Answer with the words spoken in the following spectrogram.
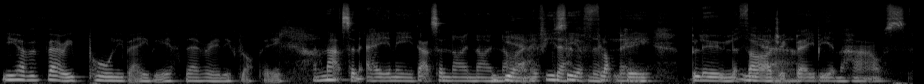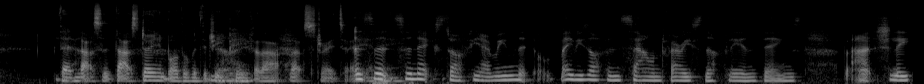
You have a very poorly baby if they're really floppy. And that's an A and E. That's a nine nine nine. If you see a floppy, blue, lethargic Yeah. baby in the house, then Yeah. that's a, that's don't even bother with the GP No. for that. That's straight to A And so, so next off, yeah, I mean, babies often sound very snuffly and things, but actually,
